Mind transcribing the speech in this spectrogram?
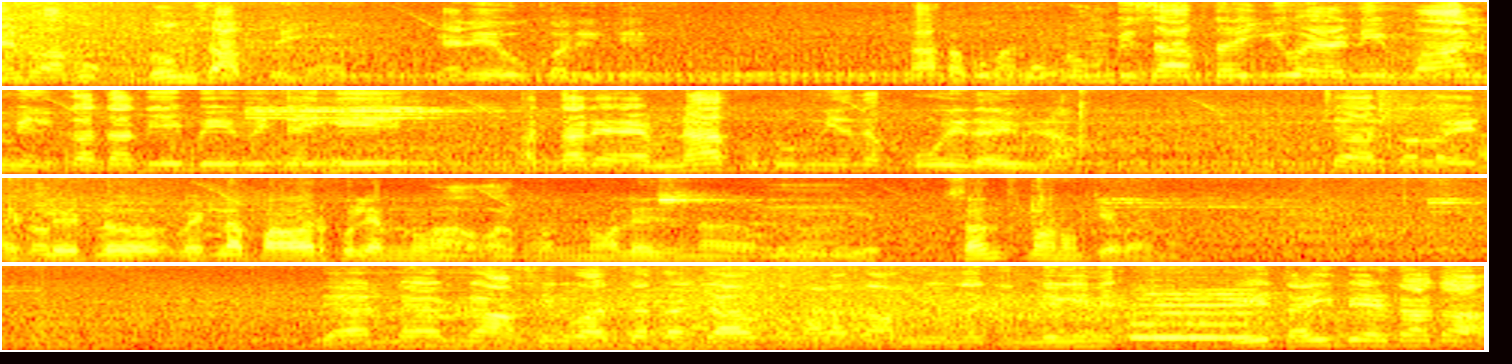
એનું આખું કુટુંબ સાફ થઈ ગયું. એને એવું કર્યું છે આખું કુટુંબ બી સાફ થઈ ગયું એની માલ મિલકત હતી બે વેચાઈ ગઈ. અત્યારે એમના કુટુંબની અંદર કોઈ રહ્યું ના. ચાર કરો એટલો એટલે એટલો પાવરફુલ એમનું. નોલેજ. એ સંતપણું કહેવાય ત્યારને એમને આશીર્વાદ છે કે જાઓ તમારા ગામની અંદર જિંદગીની. એ થઈ બેઠા હતા.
